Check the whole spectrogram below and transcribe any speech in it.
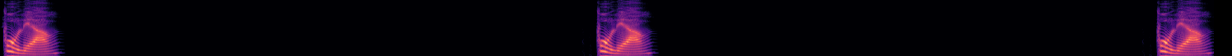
不良，不良，不良，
